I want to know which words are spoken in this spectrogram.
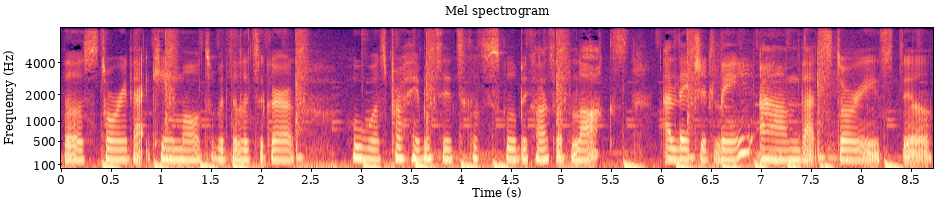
the story that came out with the little girl who was prohibited to go to school because of locks. Allegedly, um, that story is still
